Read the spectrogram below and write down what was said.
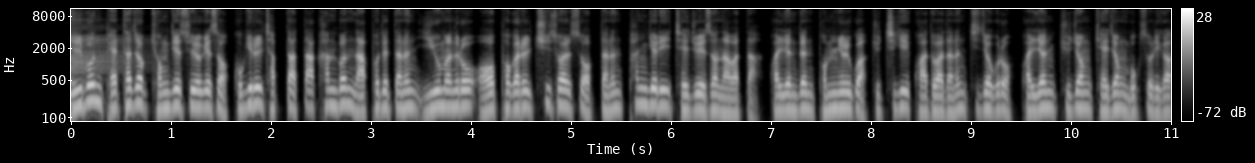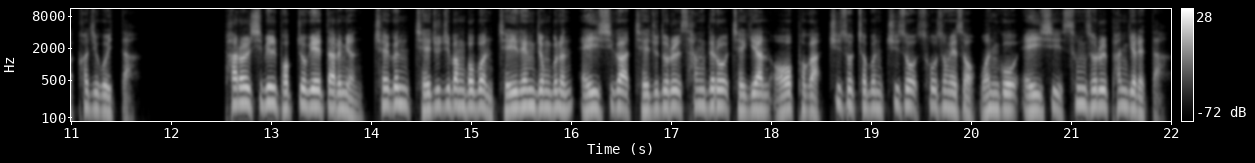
일본 배타적 경제 수역에서 고기를 잡다 딱 한 번 납포됐다는 이유만으로 어업허가를 취소할 수 없다는 판결이 제주에서 나왔다. 관련된 법률과 규칙이 과도하다는 지적으로 관련 규정 개정 목소리가 커지고 있다. 8월 10일 법조계에 따르면 최근 제주지방법원 제1행정부는 A씨가 제주도를 상대로 제기한 어업허가 취소 처분 취소 소송에서 원고 A씨 승소를 판결했다.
